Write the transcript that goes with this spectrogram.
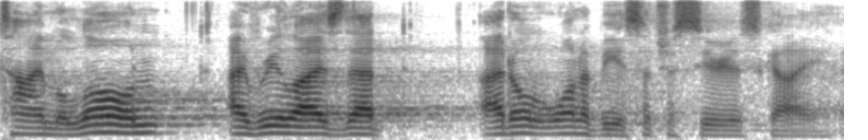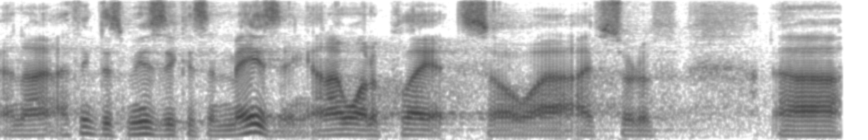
time alone, I realized that I don't want to be such a serious guy. And I, I, think this music is amazing and I want to play it. So uh, I've sort of uh,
